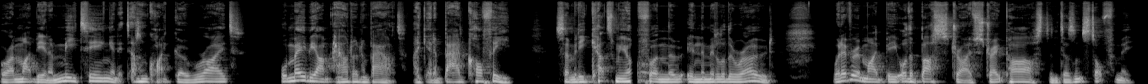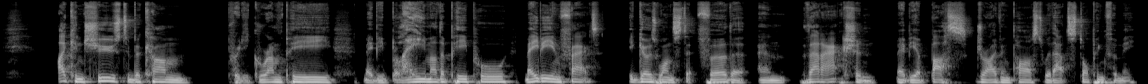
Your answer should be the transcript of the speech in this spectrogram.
or I might be in a meeting and it doesn't quite go right. Or maybe I'm out and about. I get a bad coffee. Somebody cuts me off on the, in the middle of the road whatever it might be, or the bus drives straight past and doesn't stop for me. I can choose to become pretty grumpy, maybe blame other people. Maybe, in fact, it goes one step further. And that action, maybe a bus driving past without stopping for me,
